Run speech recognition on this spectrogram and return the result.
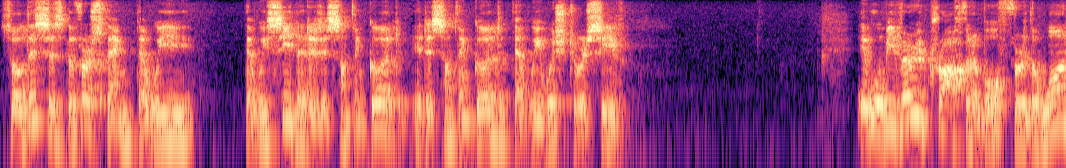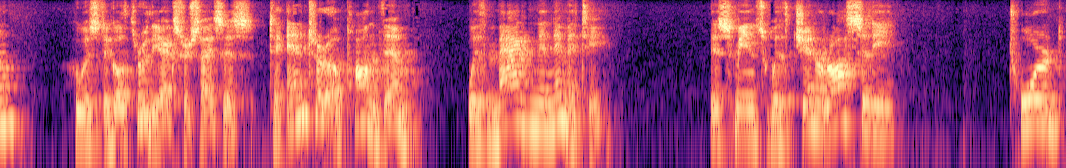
So this is the first thing that we that we see that it is something good, it is something good that we wish to receive. It will be very profitable for the one who is to go through the exercises to enter upon them with magnanimity. This means with generosity toward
